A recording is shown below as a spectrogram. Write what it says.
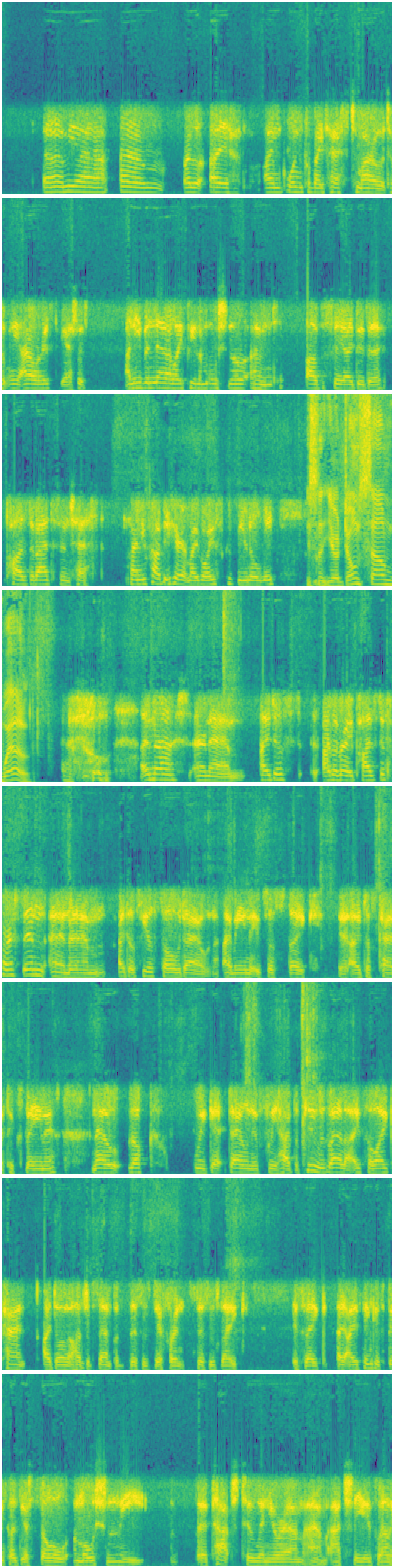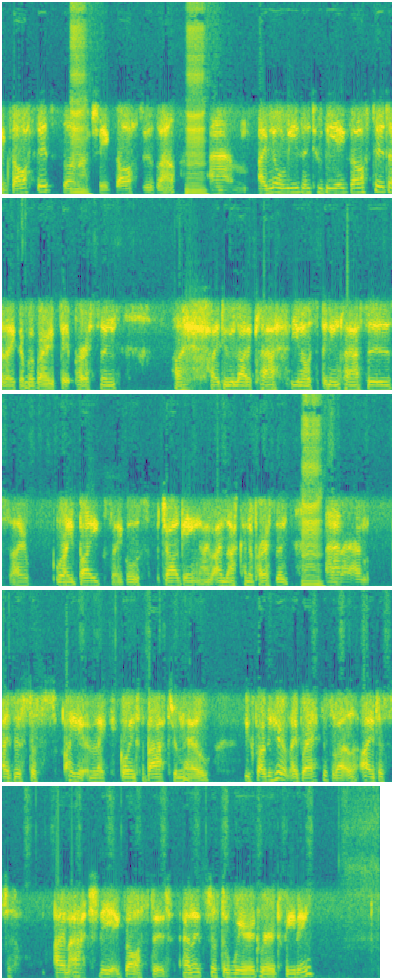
Um, yeah. Um, well, I I'm going for my test tomorrow. It took me hours to get it, and even now I feel emotional and obviously I did a positive antigen test, and you probably hear it in my voice because you know me. It's not, you don't sound well. So I'm not, and um, I just I'm a very positive person, and um, I just feel so down. I mean, it's just like I just can't explain it. Now, look, we get down if we have the flu as well. I so I can't. I don't know 100, percent but this is different. This is like it's like I, I think it's because you're so emotionally attached to when you're um, um, actually as well exhausted. So I'm actually exhausted as well. Um, I've no reason to be exhausted. Like I'm a very fit person. I, I do a lot of class, you know, spinning classes. I ride bikes. I go jogging. I'm, I'm that kind of person. And um, I just, just, I like going to the bathroom now. You can probably hear it in my breath as well. I just, I'm actually exhausted, and it's just a weird, weird feeling.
